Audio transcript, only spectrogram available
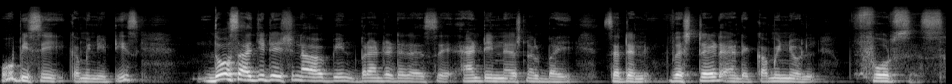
OBC communities. Those agitation have been branded as anti-national by certain vested and communal forces.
